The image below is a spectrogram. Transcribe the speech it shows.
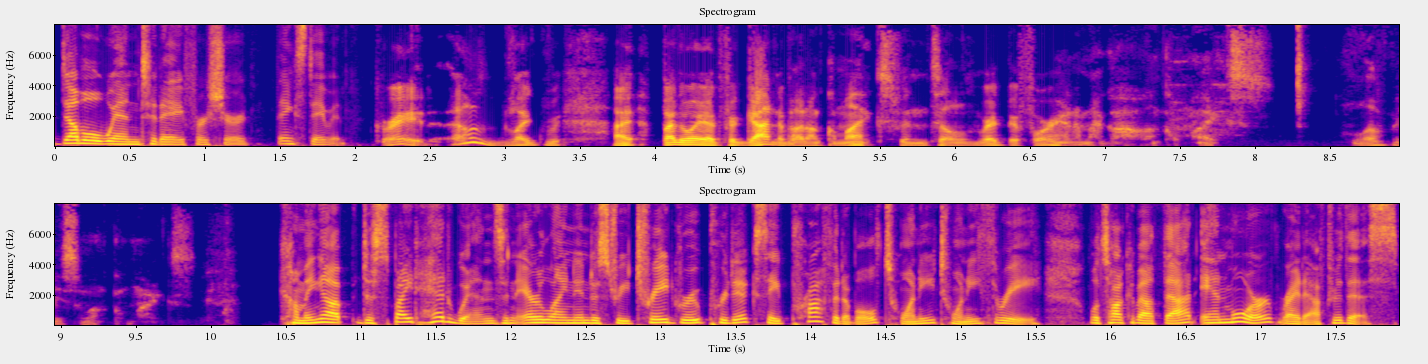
double win today for sure. Thanks david. Great. That was like i by the way i'd forgotten about uncle mike's until right beforehand. I'm like oh uncle mike's. Love me some uncle mike's Coming up, despite headwinds, an airline industry trade group predicts a profitable 2023. We'll talk about that and more right after this.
